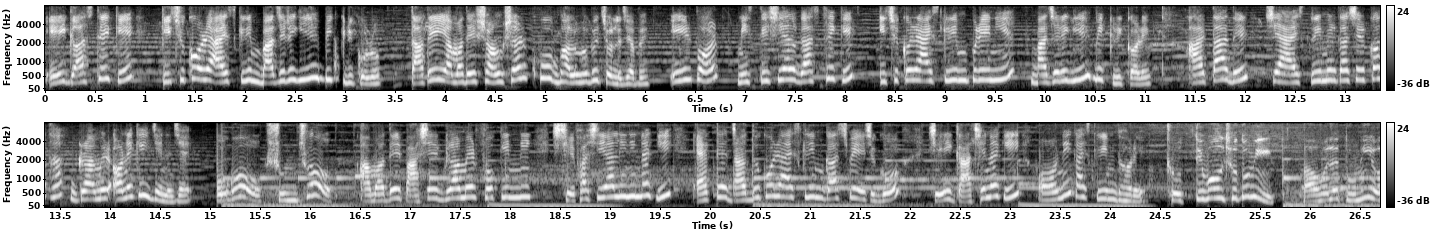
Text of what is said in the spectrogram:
এই গাছ থেকে কিছু করে আইসক্রিম বাজারে গিয়ে বিক্রি করো। তাতেই আমাদের সংসার খুব ভালোভাবে চলে যাবে। এরপর মিষ্টি শিয়াল গাছ থেকে কিছু করে আইসক্রিম পেড়ে নিয়ে বাজারে গিয়ে বিক্রি করে। আর তাদের সে আইসক্রিমের গাছের কথা গ্রামের অনেকেই জেনে যায়। ওগো, শুনছো? আমাদের পাশের গ্রামের ফকিরনি শেফা শিয়ালিনী নাকি একটা জাদু করে আইসক্রিম গাছ পেয়েছে গো। সেই গাছে নাকি অনেক আইসক্রিম ধরে। সত্যি বলছো তুমি? তাহলে তুমিও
